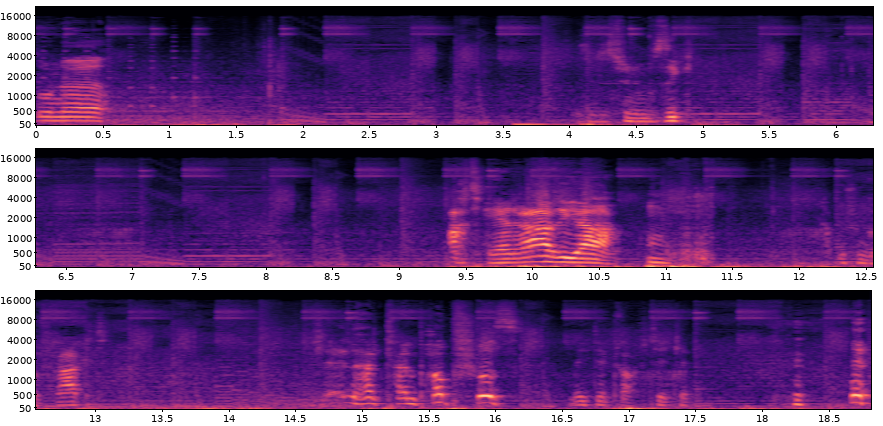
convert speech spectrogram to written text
So eine. Was eine Musik? Ach, Terraria! Hm. Hab mich schon gefragt. Jen hat keinen Popschuss mit der Krafthecke.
